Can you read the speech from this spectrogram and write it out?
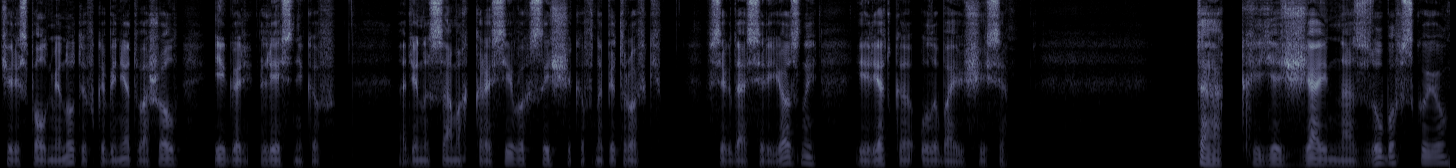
Через полминуты в кабинет вошел Игорь Лесников, один из самых красивых сыщиков на Петровке всегда серьезный и редко улыбающийся. Так, езжай на Зубовскую,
